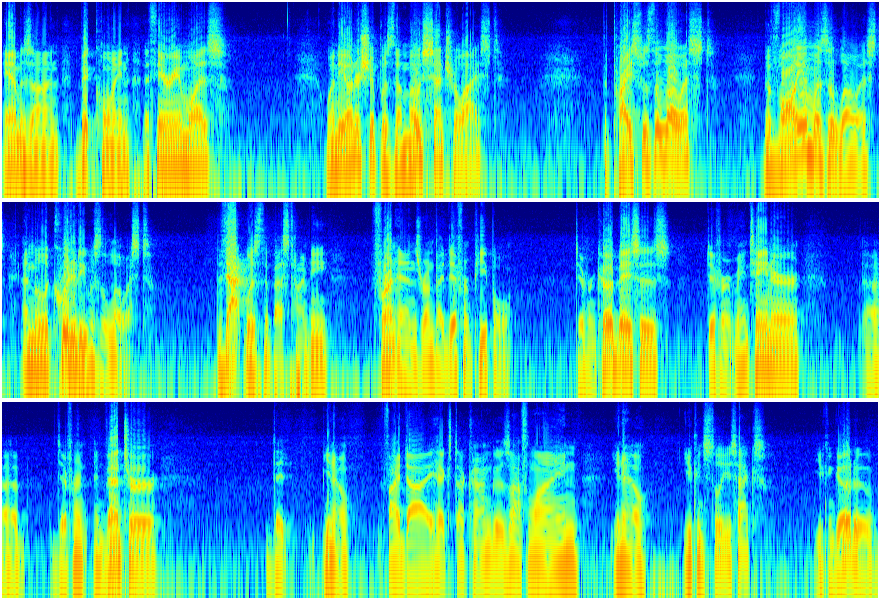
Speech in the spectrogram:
Amazon, Bitcoin, Ethereum was? When the ownership was the most centralized, the price was the lowest, the volume was the lowest, and the liquidity was the lowest. That was the best time. Front ends run by different people, different code bases, different maintainer, uh, different inventor. That you know, if I die, hex.com goes offline. You know, you can still use Hex you can go to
